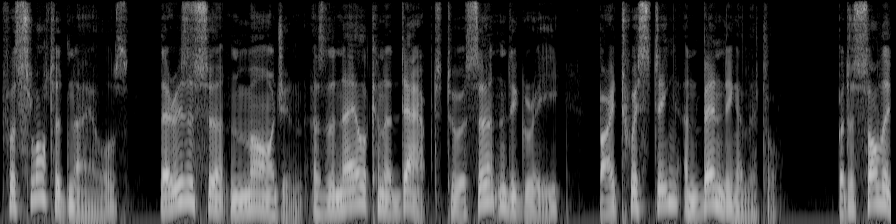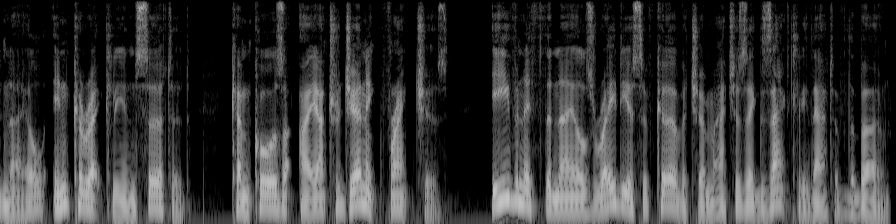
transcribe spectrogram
For slotted nails, there is a certain margin, as the nail can adapt to a certain degree by twisting and bending a little, but a solid nail, incorrectly inserted, can cause iatrogenic fractures, even if the nail's radius of curvature matches exactly that of the bone.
